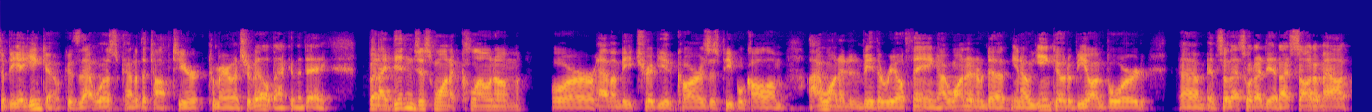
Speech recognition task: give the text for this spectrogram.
to be a Yenko because that was kind of the top tier Camaro and Chevelle back in the day. But I didn't just want to clone them or have them be tribute cars, as people call them. I wanted it to be the real thing. I wanted them to, you know, Yenko to be on board. Um, and so that's what I did. I sought them out.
